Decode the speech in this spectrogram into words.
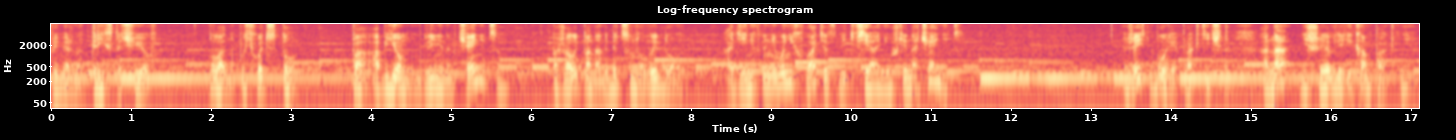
примерно 300 чаев, ну ладно, пусть хоть 100, по объемным глиняным чайницам, пожалуй, понадобится новый дом. А денег на него не хватит, ведь все они ушли на чайницы. Жесть более практична. Она дешевле и компактнее –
